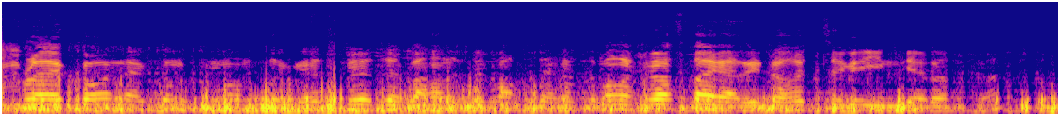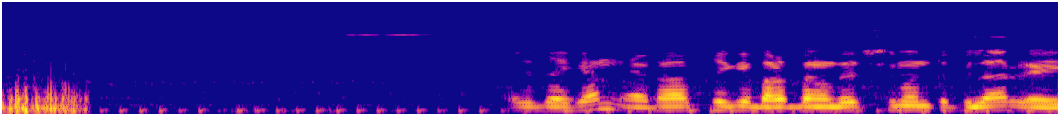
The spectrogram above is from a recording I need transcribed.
আমরা এখন একদম সীমান্ত গেছে যে বাংলাদেশের রাস্তা হচ্ছে বাংলাদেশের রাস্তায় আর এটা হচ্ছে ইন্ডিয়ার রাস্তা এই যে দেখেন এটা হচ্ছে কি ভারত বাংলাদেশ সীমান্ত পিলার। এই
